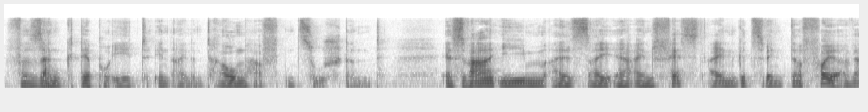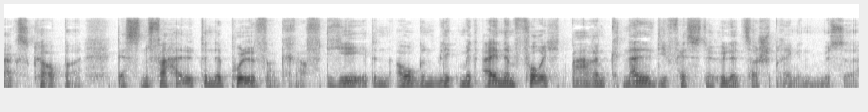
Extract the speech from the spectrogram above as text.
versank der Poet in einen traumhaften Zustand. Es war ihm, als sei er ein fest eingezwängter Feuerwerkskörper, dessen verhaltene Pulverkraft jeden Augenblick mit einem furchtbaren Knall die feste Hülle zersprengen müsse.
